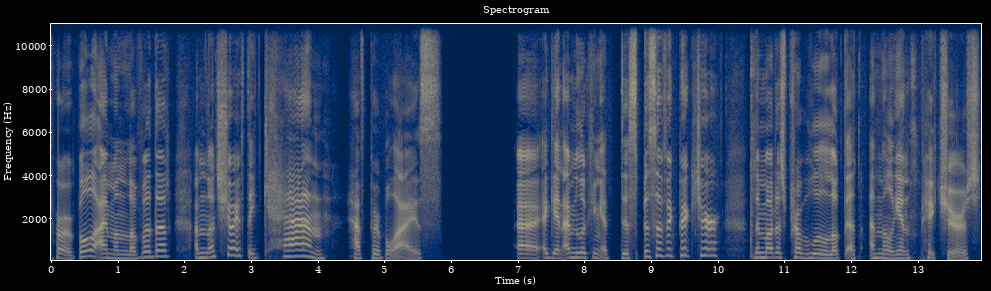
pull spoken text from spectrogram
purple. I'm in love with it. I'm not sure if they can have purple eyes. Uh, again, I'm looking at this specific picture. The modders probably looked at a million pictures.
